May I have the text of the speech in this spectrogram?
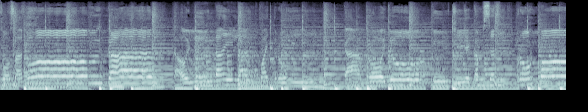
សូសាដមការដោយលើកដៃឡើងថ្វាយទ្រង់ការប្រយោជន៍គឺជាកម្មសិទ្ធិរបស់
